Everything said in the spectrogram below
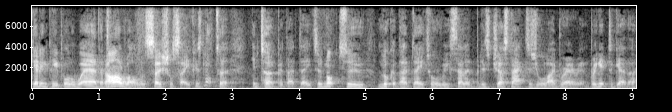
getting people aware that our role as social safe is not to interpret that data, not to look at that data or resell it, but is just act as your librarian, bring it together.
